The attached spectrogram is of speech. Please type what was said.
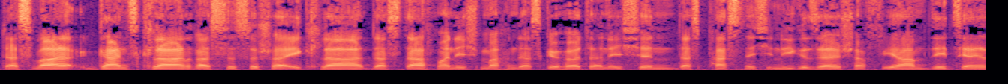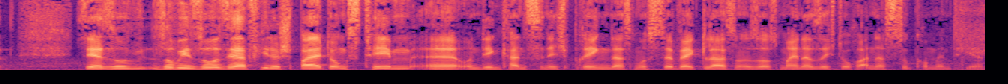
Das war ganz klar ein rassistischer Eklat. Das darf man nicht machen, das gehört da nicht hin. Das passt nicht in die Gesellschaft. Wir haben derzeit sehr, sowieso sehr viele Spaltungsthemen äh, und den kannst du nicht bringen. Das musst du weglassen und das ist aus meiner Sicht auch anders zu kommentieren.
